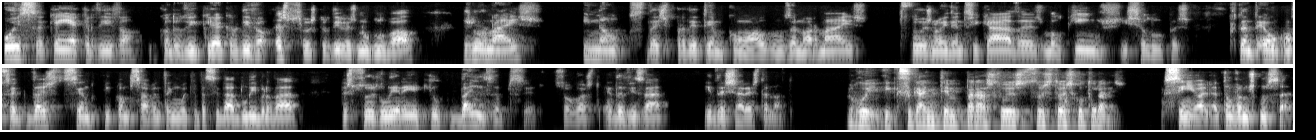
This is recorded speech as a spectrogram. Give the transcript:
ouça quem é credível, quando eu digo que é credível, as pessoas credíveis no global, jornais, e não se deixe perder tempo com alguns anormais, pessoas não identificadas, maluquinhos e chalupas. Portanto, é um conceito que deixo, sendo que, como sabem, tenho uma capacidade de liberdade das pessoas lerem aquilo que bem lhes apetecer. Só gosto é de avisar e de deixar esta nota. Rui, e que se ganhe tempo para as suas sugestões culturais. Sim, olha, então vamos começar.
